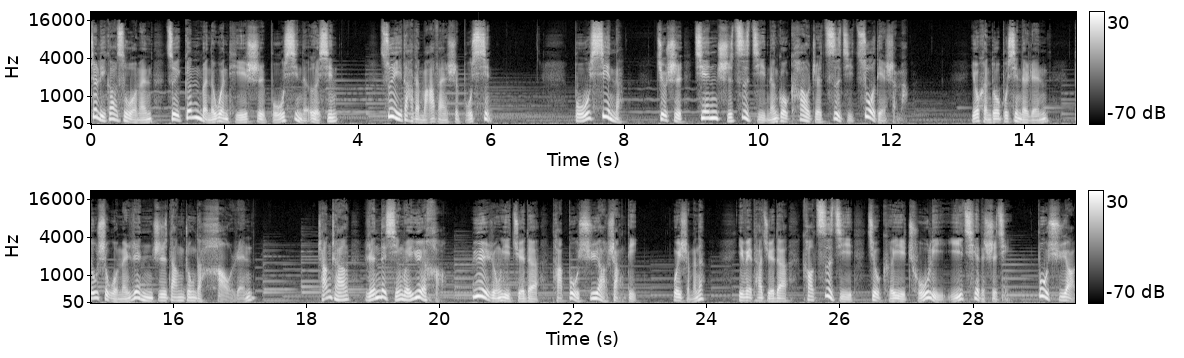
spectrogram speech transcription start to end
这里告诉我们，最根本的问题是不信的恶心。最大的麻烦是不信，不信呢，就是坚持自己能够靠着自己做点什么。有很多不信的人，都是我们认知当中的好人。常常人的行为越好，越容易觉得他不需要上帝。为什么呢？因为他觉得靠自己就可以处理一切的事情，不需要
